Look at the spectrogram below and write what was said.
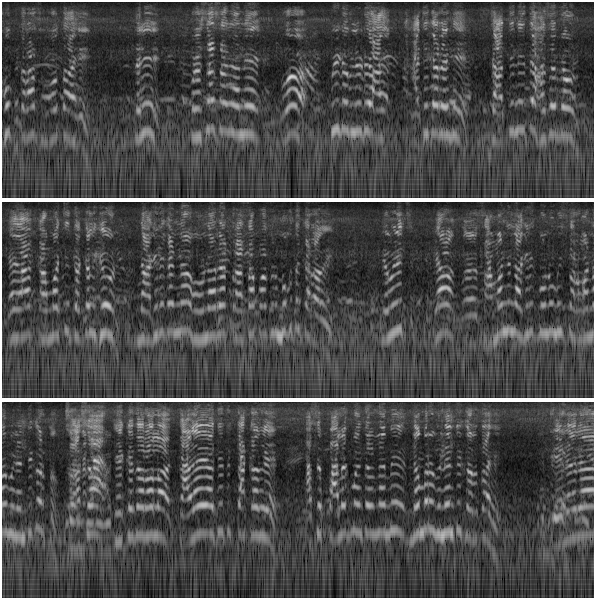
खूप त्रास होत आहे. तरी प्रशासनाने व पी डब्ल्यू डी अधिकाऱ्यांनी जातीने ते हजर राहून या कामाची दखल घेऊन नागरिकांना होणाऱ्या त्रासापासून मुक्त करावे. एवढीच या सामान्य नागरिक म्हणून मी सर्वांना विनंती करतो. अशा ठेकेदाराला काळ्या यादीत टाकावे असे पालकमंत्र्यांना मी नम्र विनंती करत आहे. येणाऱ्या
